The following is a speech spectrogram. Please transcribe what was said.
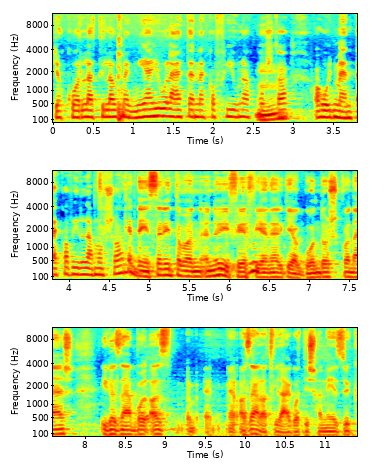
Gyakorlatilag meg milyen jól állt ennek a fiúnak most, mm. a, ahogy mentek a villamoson. De én szerintem a női-férfi energia gondoskodás igazából az, az állatvilágot is, ha nézzük,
